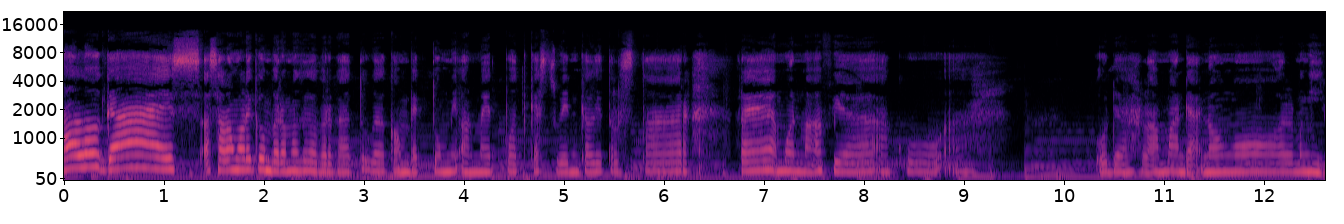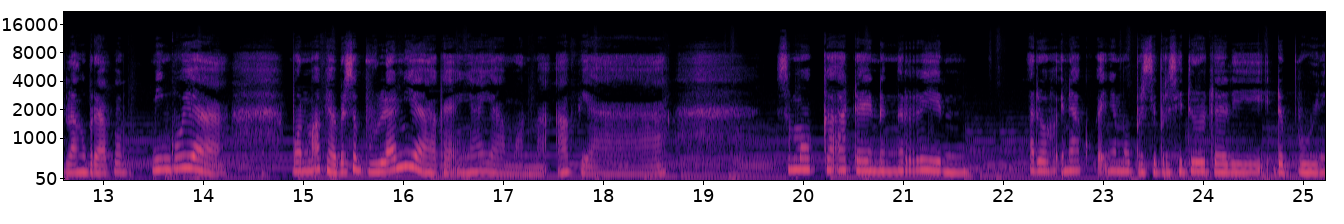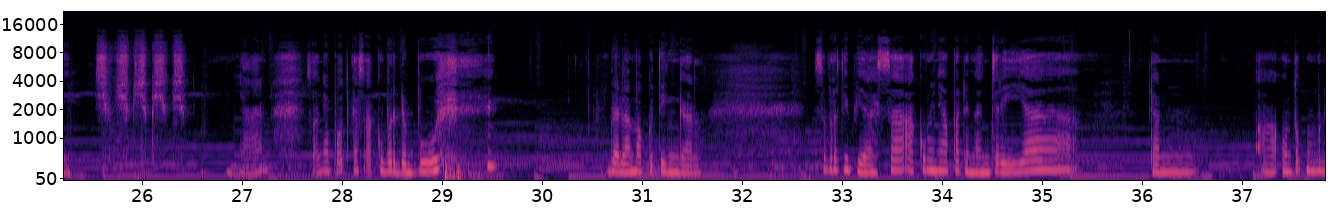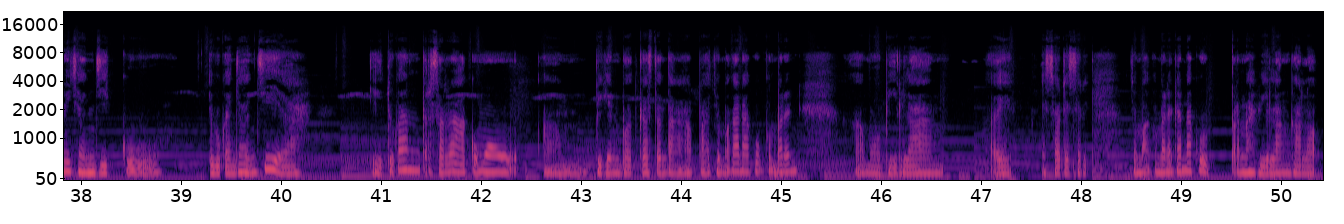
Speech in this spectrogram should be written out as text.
Halo guys, Assalamualaikum warahmatullahi wabarakatuh. Welcome back to me on my podcast Twinkle Little Star. Re, mohon maaf ya Aku uh, udah lama ndak nongol Menghilang berapa minggu ya? Mohon maaf ya, hampir sebulan ya kayaknya. Ya Mohon maaf ya. Semoga ada yang dengerin. Aduh, ini aku kayaknya mau bersih-bersih dulu dari debu ini. Syuk, syuk, syuk, syuk, syuk. Ya kan? Soalnya podcast aku berdebu udah lama aku tinggal. Seperti biasa, aku menyapa dengan ceria dan uh, untuk memenuhi janjiku. Ya bukan janji ya. Itu kan terserah aku mau um, bikin podcast tentang apa. Cuma kan aku kemarin uh, mau bilang eh, eh sorry sorry. Cuma kemarin kan aku pernah bilang kalau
